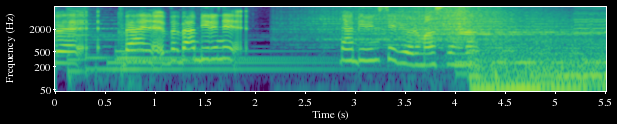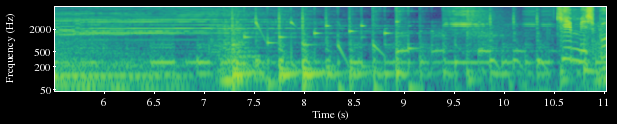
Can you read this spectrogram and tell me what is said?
be- ben be- ben birini ben birini seviyorum aslında. Kimmiş bu?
